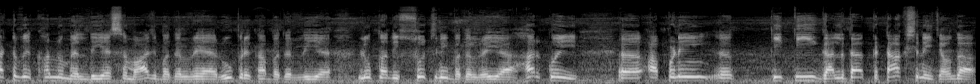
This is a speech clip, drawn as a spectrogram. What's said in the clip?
ਘੱਟ ਵੇਖਣ ਨੂੰ ਮਿਲਦੀ ਹੈ, ਸਮਾਜ ਬਦਲ ਰਿਹਾ ਹੈ, ਰੂਪਰੇਖਾ ਬਦਲ ਰਹੀ ਹੈ, ਲੋਕਾਂ ਦੀ ਸੋਚ ਨਹੀਂ ਬਦਲ ਰਹੀ ਹੈ, ਹਰ ਕੋਈ ਆਪਣੀ ਕੀਤੀ ਗੱਲ ਦਾ ਕਟਾਕਸ਼ ਨਹੀਂ ਚਾਹੁੰਦਾ।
